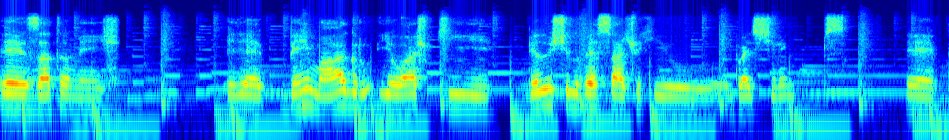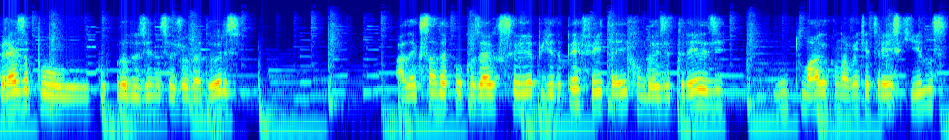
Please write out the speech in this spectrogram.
É, exatamente. Ele é bem magro e eu acho que pelo estilo versátil que o Brad Stevens é, preza por, por produzir nos seus jogadores, Alexander Pokusevski seria a pedida perfeita aí com 2 e 13, muito magro com 93 quilos,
